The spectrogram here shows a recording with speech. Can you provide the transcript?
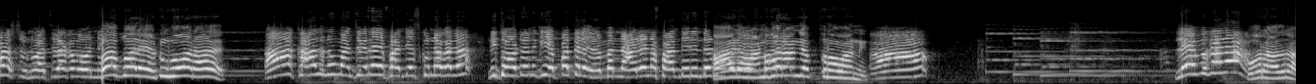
ఫస్ట్ నువ్వు వచ్చినాక పోనీ. పో, పోరే నువ్వు పోరా ఆ కాదు నువ్వు మంచిగానే పని చేసుకున్నావు కదా నీ తోటనికి చెప్పలేదు మరి నారాయణ పని తీరిందా వండుకోరా అని చెప్తున్నావు వాడిని ఆ. లేవు కదా. పోరా అదిరా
